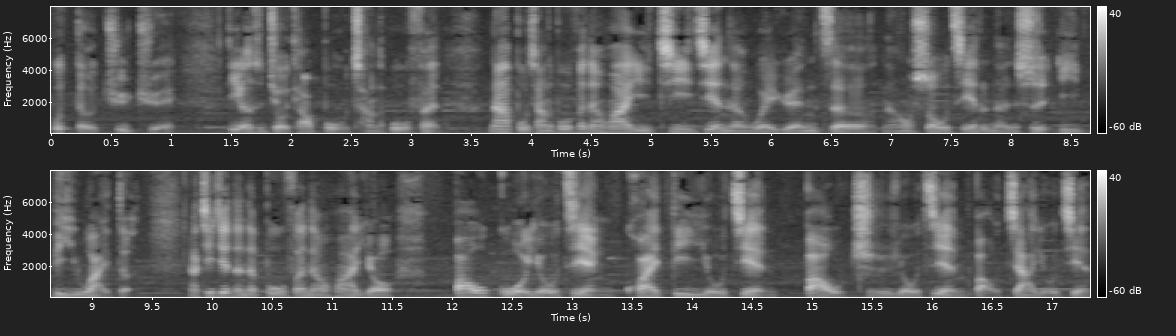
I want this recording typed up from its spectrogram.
不得拒绝。第二十九条，补偿的部分。那补偿的部分的话，以寄件人为原则，然后收件人是一例外的。那寄件人的部分的话，有包裹邮件、快递邮件、报纸邮件、保价邮件，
